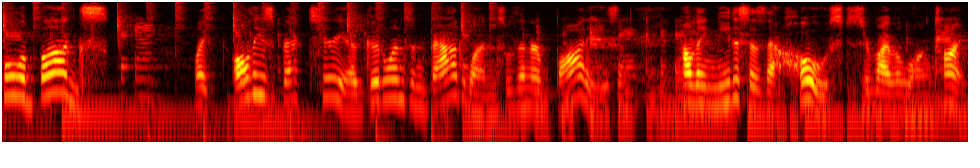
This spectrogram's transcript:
full of bugs? Like all these bacteria, good ones and bad ones within our bodies, and how they need us as that host to survive a long time.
